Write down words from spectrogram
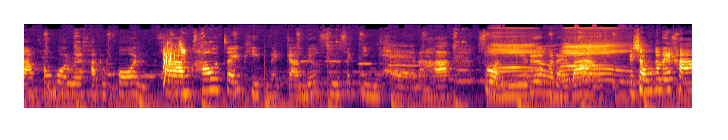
ตามข้างบนเลยค่ะทุกคน ความเข้าใจผิดในการเลือกซื้อสกินแคร์นะคะ ส่วนมีเรื่องอะไรบ้าง ไปชมกันเลยค่ะ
